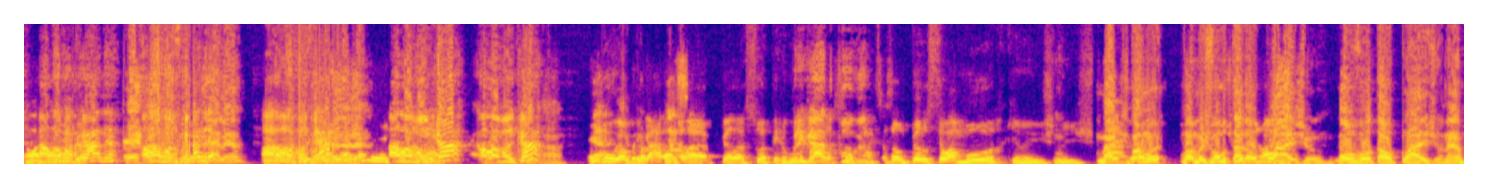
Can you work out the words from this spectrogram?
Alavancar, né? É, alavancar, né? né? Alavancar, né? Alavancar? Alavancar? É, Puga, tipo, obrigado pela, pela sua pergunta. Obrigado, Puga. Pelo seu amor que nos. nos Mas vamos, vamos voltar ao plágio. Vamos voltar ao plágio, né?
